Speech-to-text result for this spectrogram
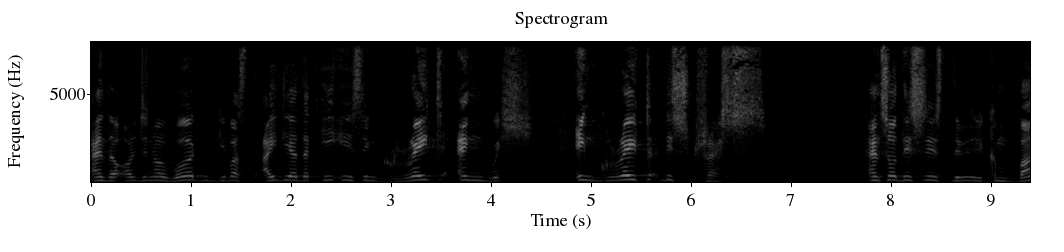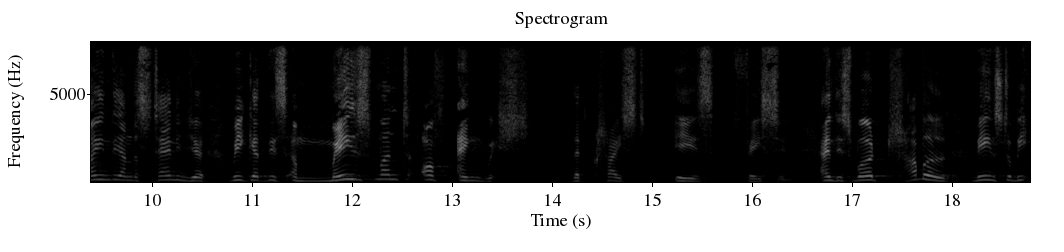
And the original word would give us the idea that he is in great anguish in great distress. And so this is the, we combine the understanding here, we get this amazement of anguish that Christ is facing. And this word troubled means to be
